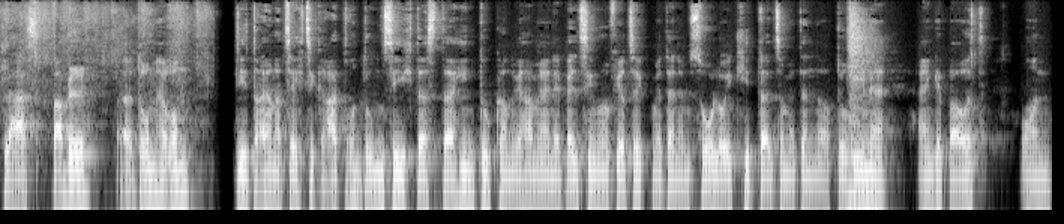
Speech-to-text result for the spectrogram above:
Glasbubble äh, drumherum, die 360 Grad rund um sich, das da hintuckern. Wir haben ja eine Bell 47 mit einem Solo-Kit, also mit einer Turbine eingebaut. Und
